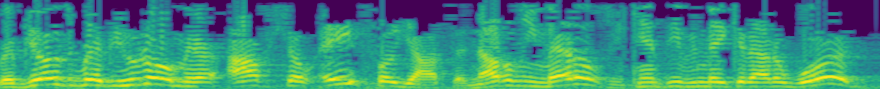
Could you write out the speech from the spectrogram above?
Rabbi Yosef, Rabbi Yehuda Omer, Afshel Eitzel Yata. Not only metals, you can't even make it out of wood.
